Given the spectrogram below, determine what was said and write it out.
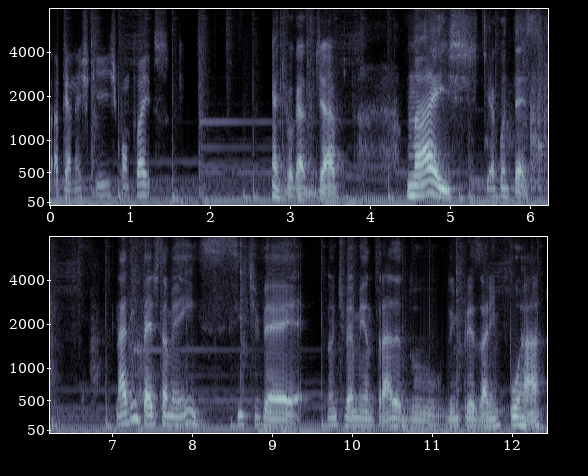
Apenas quis pontuar isso. É advogado do diabo. Mas, o que acontece? Nada impede também, se tiver. Não tiver meia entrada do, do empresário empurrar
